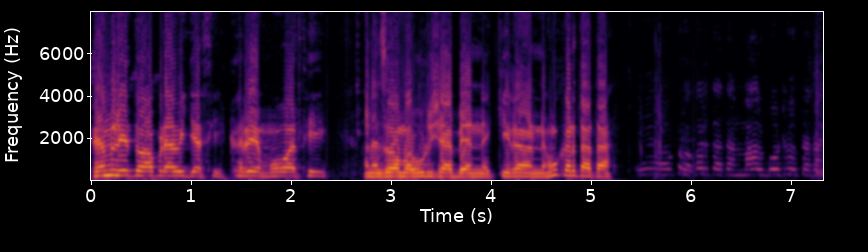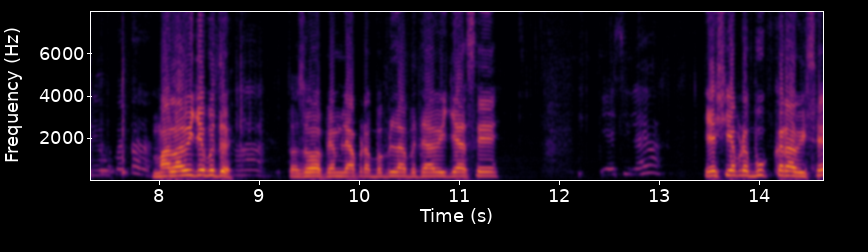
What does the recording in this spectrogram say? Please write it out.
ફેમિલી તો આપણે આવી ગયા છીએ ઘરે મોવાથી. અને જો અમારા ઉર્ષા બેન ને કિરણ ને શું કરતા હતા? ને માલ ને આવી જાય બધો? તો જો ફેમિલી આપણા બબલા બધા આવી ગયા છે. એસી આપણે બુક કરાવી છે.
